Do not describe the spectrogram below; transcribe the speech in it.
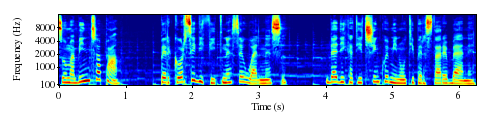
Suma Bincia Pa. Percorsi di fitness e wellness. Dedicati 5 minuti per stare bene.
